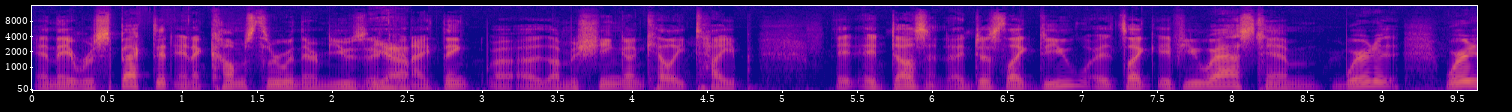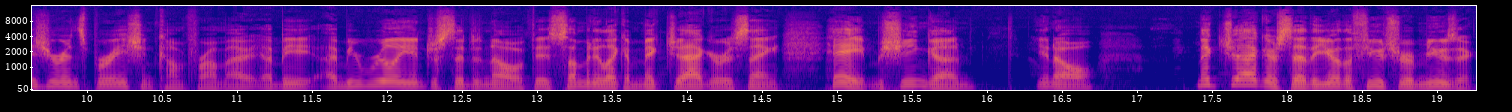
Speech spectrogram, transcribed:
And they respect it, and it comes through in their music. Yeah. And I think uh, a Machine Gun Kelly type it, it doesn't. I just like do you? It's like if you asked him where did where does your inspiration come from? I, would be I'd be really interested to know if somebody like a Mick Jagger is saying, "Hey, Machine Gun, you know, Mick Jagger said that you're the future of music.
